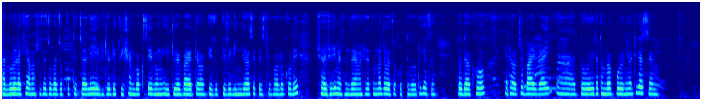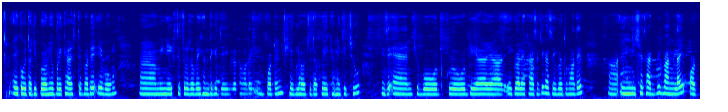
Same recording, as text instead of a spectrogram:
আর বলে রাখি, আমার সাথে যোগাযোগ করতে চাইলে এই ভিডিও ডিসক্রিপশন বক্সে এবং ইউটিউবের বায়োতে আমার ফেসবুক পেজে লিঙ্ক দেওয়া আছে পেজটি ফলো করে সরাসরি মেসেঞ্জারে আমার সাথে তোমরা যোগাযোগ করতে পারো, ঠিক আছে? তো দেখো, এটা হচ্ছে বাই বাই তো এটা তোমরা পড়ে নিও, ঠিক আছে? এই কবিতাটি পড়নীয় পরীক্ষায় আসতে পারে এবং আমি নেক্সটে চলে যাব এখান থেকে যেগুলো তোমাদের ইম্পর্টেন্ট সেগুলো হচ্ছে দেখো এখানে কিছু। যে ant boat crow deer air এগুলো লেখা আছে, ঠিক আছে? এগুলো তোমাদের ইংলিশে থাকবে, বাংলায় অর্থ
